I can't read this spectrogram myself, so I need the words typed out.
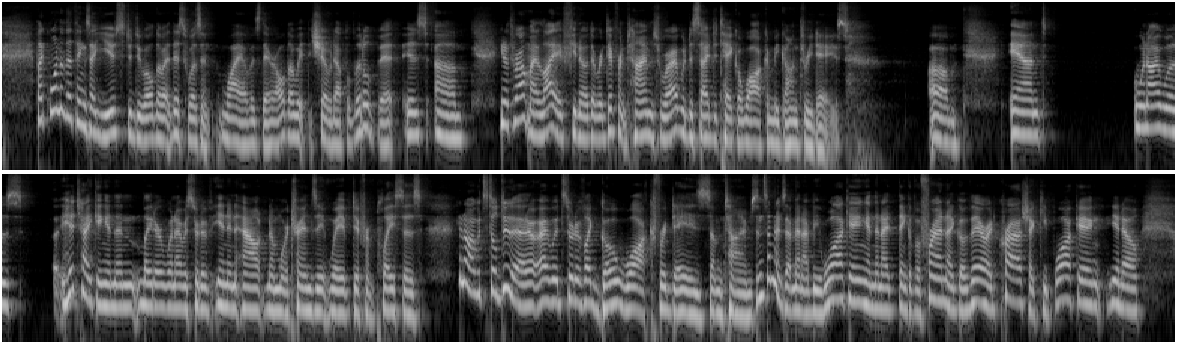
like one of the things I used to do, although this wasn't why I was there, although it showed up a little bit, is, um, you know, throughout my life, you know, there were different times where I would decide to take a walk and be gone three days. Um, and when I was hitchhiking, and then later when I was sort of in and out in a more transient way of different places, you know, I would still do that. I would sort of like go walk for days sometimes. And sometimes that meant I'd be walking and then I'd think of a friend, I'd go there, I'd crash, I'd keep walking, you know.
